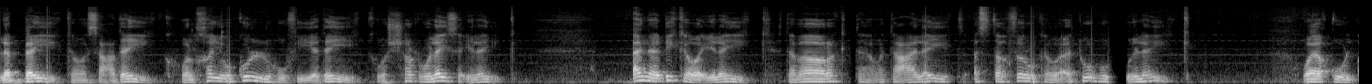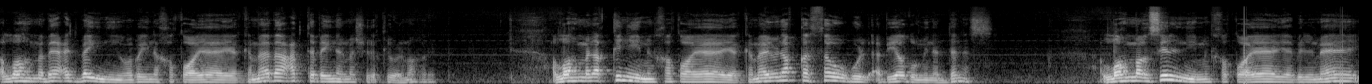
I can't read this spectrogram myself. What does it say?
لبيك وسعديك والخير كله في يديك والشر ليس إليك. أنا بك وإليك تباركت وتعاليت أستغفرك وأتوب إليك. ويقول اللهم باعد بيني وبين خطاياي كما باعدت بين المشرق والمغرب. اللهم نقني من خطاياي كما ينقى الثوب الأبيض من الدنس. اللهم اغسلني من خطاياي بالماء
